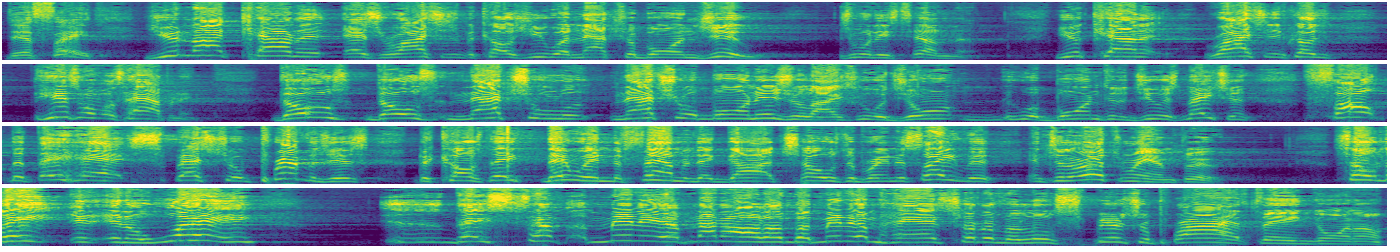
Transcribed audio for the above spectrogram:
Their faith. You're not counted as righteous because you were a natural born Jew, is what he's telling them. You're counted righteous because here's what was happening. Those, those natural, natural born Israelites who were, joined, who were born to the Jewish nation thought that they had special privileges because they, they were in the family that God chose to bring the Savior into the earth realm through. So they, in, in a way, they some many of not all of them, but many of them had sort of a little spiritual pride thing going on.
